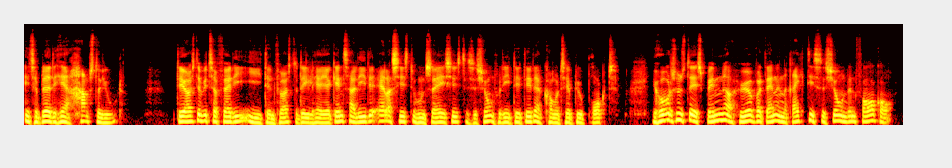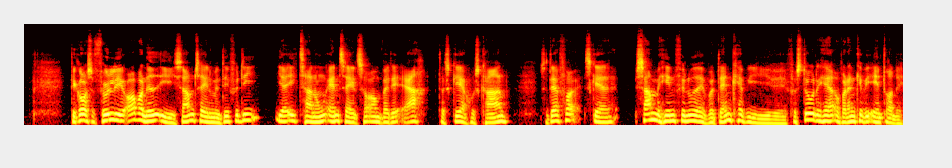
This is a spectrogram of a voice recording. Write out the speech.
etableret det her hamsterhjul, det er også det, vi tager fat i i den første del her. Jeg gentager lige det aller sidste, hun sagde i sidste session, fordi det er det, der kommer til at blive brugt. Jeg håber, du synes, det er spændende at høre, hvordan en rigtig session den foregår. Det går selvfølgelig op og ned i samtalen, men det er fordi, jeg ikke tager nogen antagelser om, hvad det er, der sker hos Karen. Så derfor skal jeg sammen med hende finde ud af, hvordan kan vi øh, forstå det her, og hvordan kan vi ændre det.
